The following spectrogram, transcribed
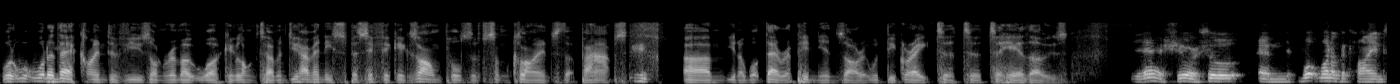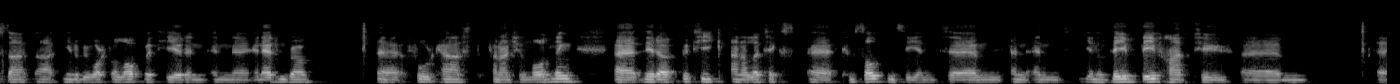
What, what are mm-hmm. their kind of views on remote working long term? And do you have any specific examples of some clients that perhaps, mm-hmm. um, you know, what their opinions are? It would be great to to, to hear those. Yeah, sure. So, um, what one of the clients that that you know we work a lot with here in in uh, in Edinburgh uh, forecast financial modeling. Uh, they're a boutique analytics uh, consultancy, and um, and and you know they've they've had to um, uh,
